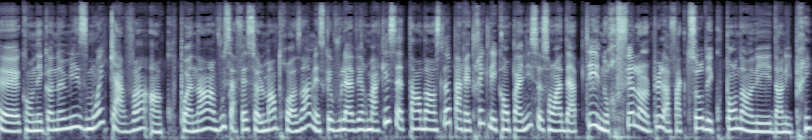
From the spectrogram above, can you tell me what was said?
euh, qu'on économise moins qu'avant en couponnant. Vous, ça fait seulement trois ans, mais est-ce que vous l'avez remarqué, cette tendance-là? Paraîtrait que les compagnies se sont adaptées et nous refilent un peu la facture des coupons dans les, dans les prix.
